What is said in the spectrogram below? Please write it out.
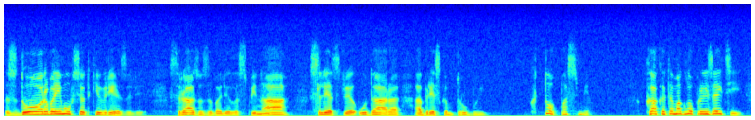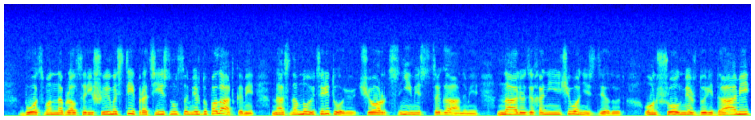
Здорово ему все-таки врезали. Сразу заболела спина, следствие удара обрезком трубы. Кто посмел? Как это могло произойти? Боцман набрался решимости и протиснулся между палатками на основную территорию. Черт с ними, с цыганами! На людях они ничего не сделают. Он шел между рядами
